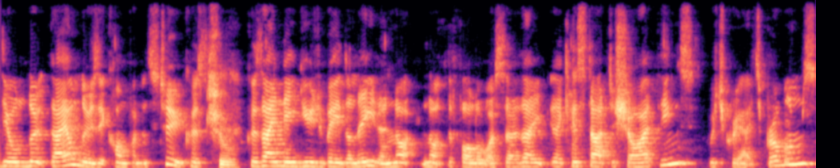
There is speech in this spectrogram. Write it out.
They'll lo- they'll lose their confidence too because Sure. because they need you to be the leader, not not the follower. So they, they can start to shy at things, which creates problems.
